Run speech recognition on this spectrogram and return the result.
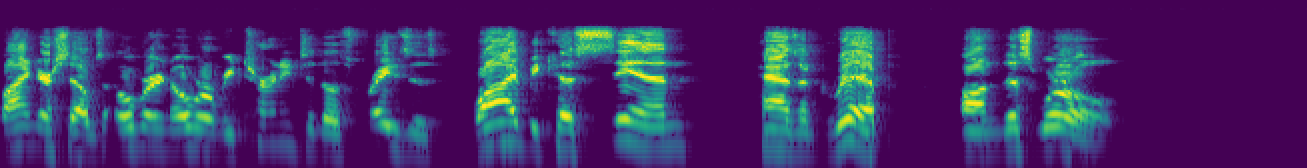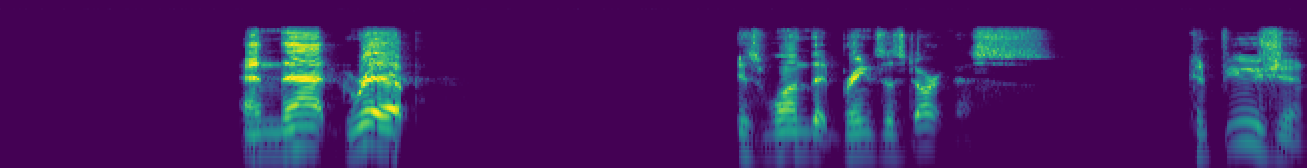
find ourselves over and over returning to those phrases. Why? Because sin has a grip on this world. And that grip is one that brings us darkness, confusion.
